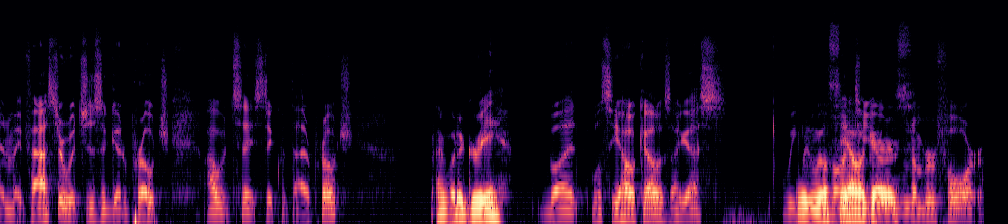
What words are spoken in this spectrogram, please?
animate faster, which is a good approach. I would say stick with that approach, I would agree. but we'll see how it goes. I guess We can will see how it goes. Number four.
